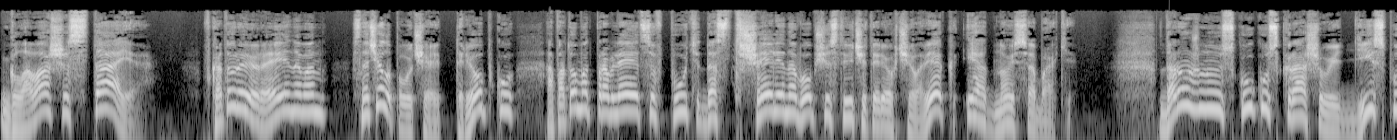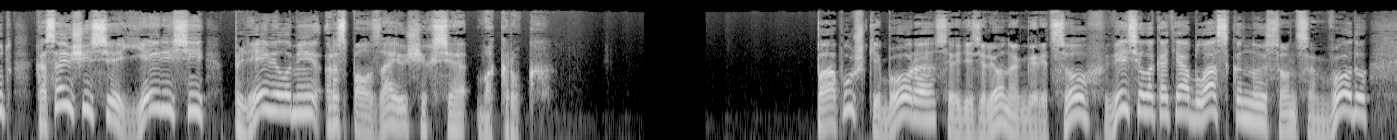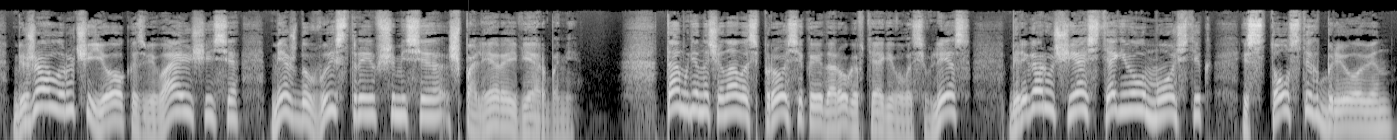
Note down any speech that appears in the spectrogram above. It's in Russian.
Глава шестая, в которой Рейнован сначала получает трепку, а потом отправляется в путь до Стшелина в обществе четырех человек и одной собаки. Дорожную скуку скрашивает диспут, касающийся ересей плевелами расползающихся вокруг. По опушке бора среди зеленых горецов, весело катя обласканную солнцем воду, бежал ручеек, извивающийся между выстроившимися шпалерой вербами. Там, где начиналась просека и дорога втягивалась в лес, берега ручья стягивал мостик из толстых бревен,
